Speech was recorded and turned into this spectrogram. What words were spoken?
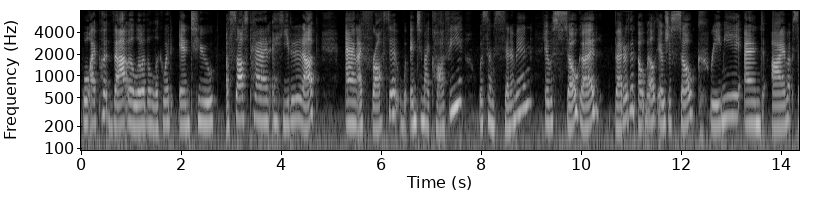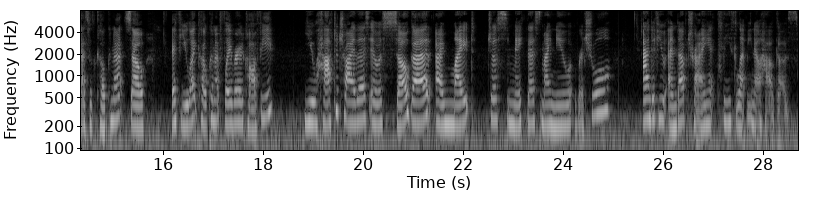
Well, I put that with a little of the liquid into a saucepan and heated it up and I frothed it into my coffee with some cinnamon. It was so good, better than oat milk. It was just so creamy and I'm obsessed with coconut. So if you like coconut flavored coffee, you have to try this. It was so good. I might just make this my new ritual. And if you end up trying it, please let me know how it goes.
